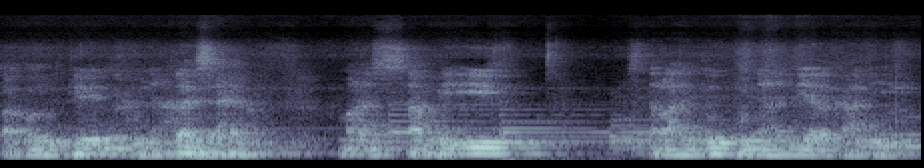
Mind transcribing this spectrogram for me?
Pak Korudin punya LSM, Mas Sapi setelah itu punya YLKI,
